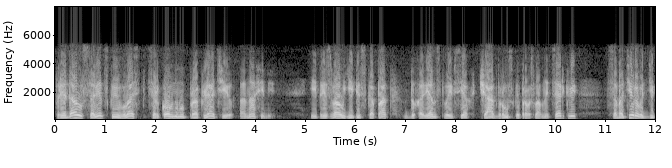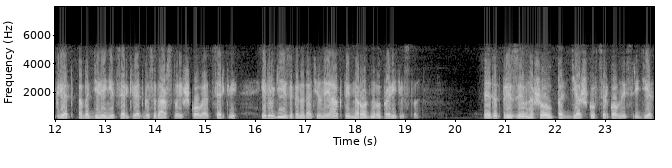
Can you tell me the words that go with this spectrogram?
предал советскую власть церковному проклятию, анафеме, и призвал епископат, духовенство и всех чад русской православной церкви саботировать декрет об отделении церкви от государства и школы от церкви и другие законодательные акты народного правительства. Этот призыв нашел поддержку в церковной среде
